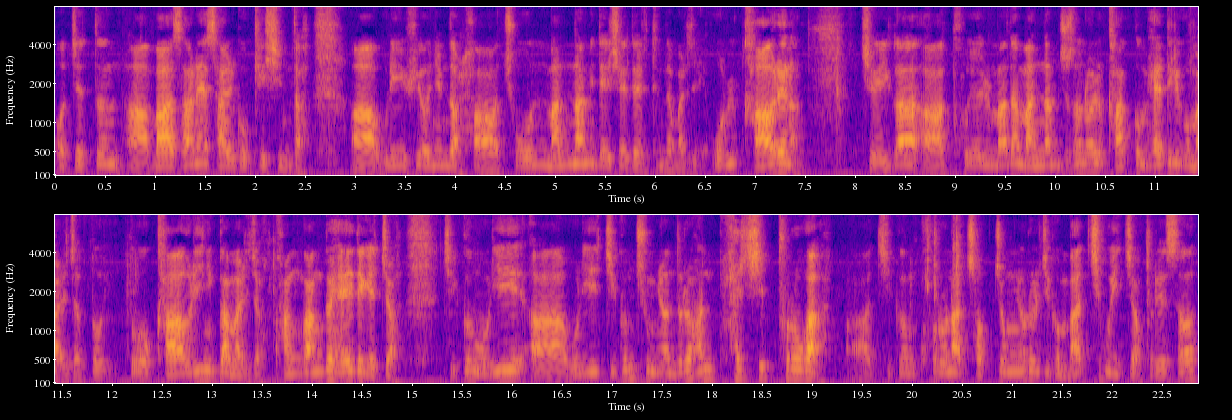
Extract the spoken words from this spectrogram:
어쨌든 아, 마산에 살고 계십니다. 아, 우리 회원님들 아, 좋은 만남이 되셔야 될 텐데 말이지. 올 가을에는 저희가 아, 토요일마다 만남 주선을 가끔 해드리고 말이죠. 또, 또 가을이니까 말이죠. 관광도 해야 되겠죠. 지금 우리 아, 우리 지금 중년들은 한 80%가 아, 지금 코로나 접종률을 지금 마치고 있죠. 그래서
